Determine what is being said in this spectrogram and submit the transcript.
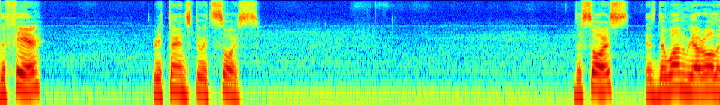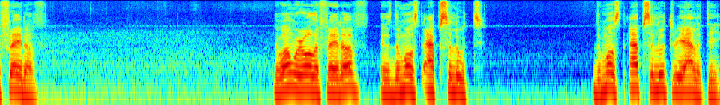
the fear returns to its source. The source is the one we are all afraid of. The one we're all afraid of is the most absolute, the most absolute reality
